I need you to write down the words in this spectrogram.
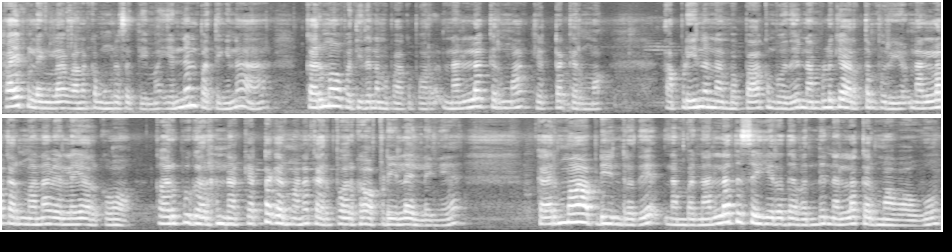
ஹாய் பிள்ளைங்களா. வணக்கம். உங்கள் சத்தியமா. என்னன்னு பார்த்தீங்கன்னா கர்மாவை பற்றி தான் நம்ம பார்க்க போகிறோம் நல்ல கர்மா கெட்ட கர்மா அப்படின்னு நம்ம பார்க்கும்போது நம்மளுக்கே அர்த்தம் புரியும். நல்ல கர்மானா வெள்ளையாக இருக்கும். கருப்பு கருனா கெட்ட கர்மானா கருப்பாக இருக்கும். அப்படிலாம் இல்லைங்க. கர்மா அப்படின்றது நம்ம நல்லது செய்கிறத வந்து நல்ல கர்மாவாகவும்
